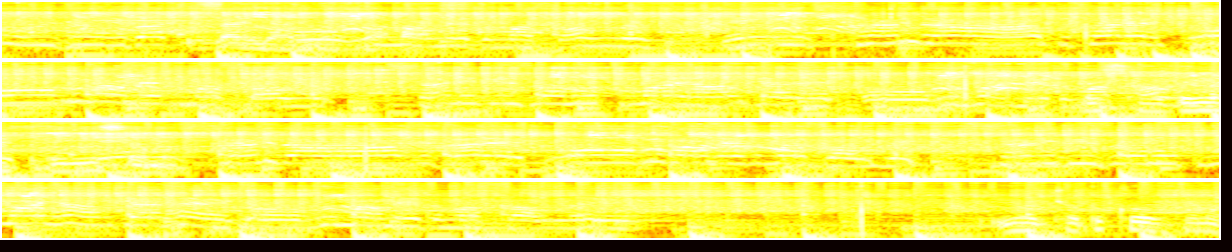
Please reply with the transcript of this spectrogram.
uyduda tüfek Oğlum Ahmet masallı Değişken de aldı felek Oğlum Ahmet masallı Lan çabuk ol sana.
